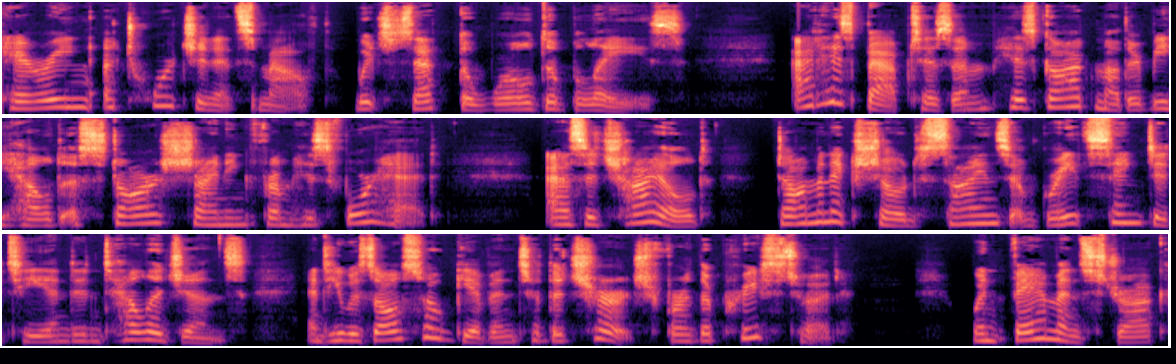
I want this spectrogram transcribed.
carrying a torch in its mouth, which set the world ablaze. At his baptism, his godmother beheld a star shining from his forehead. As a child, Dominic showed signs of great sanctity and intelligence, and he was also given to the church for the priesthood. When famine struck,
